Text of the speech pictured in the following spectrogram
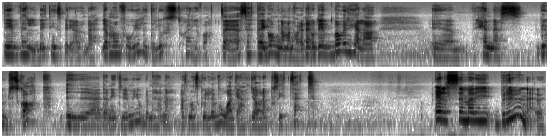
det är väldigt inspirerande. Ja, man får ju lite lust själv att eh, sätta igång när man hör det. Och det var väl hela eh, hennes budskap i eh, den intervjun vi gjorde med henne. Att man skulle våga göra på sitt sätt. Else-Marie Bruner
